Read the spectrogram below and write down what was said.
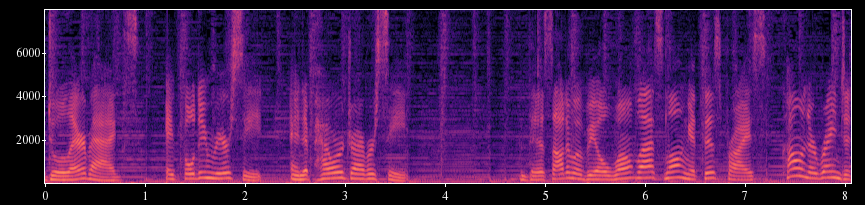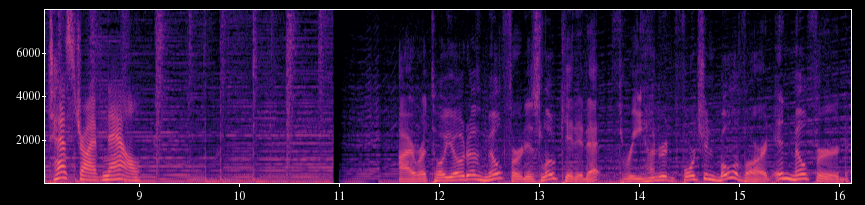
dual airbags, a folding rear seat, and a power driver seat. This automobile won't last long at this price. Call and arrange a test drive now. Ira Toyota of Milford is located at 300 Fortune Boulevard in Milford.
